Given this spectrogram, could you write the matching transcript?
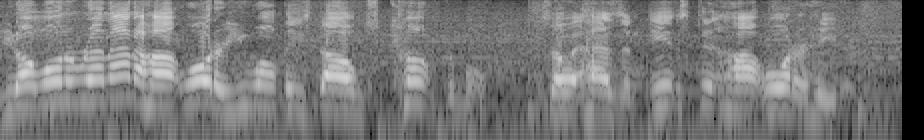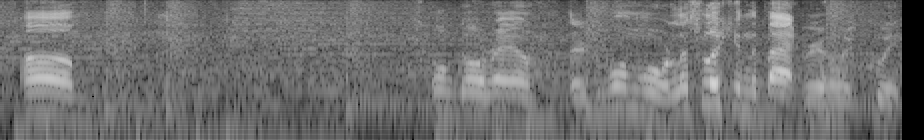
you don't want to run out of hot water. You want these dogs comfortable. So it has an instant hot water heater. Um, it's gonna go around. There's one more. Let's look in the back real quick.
